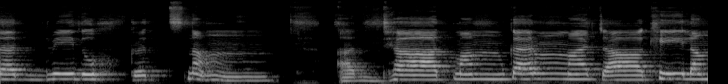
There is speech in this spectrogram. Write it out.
തദ്വിദു കൃത്സ്നം അധ്യാത്മം കർമ്മ ചാഖിലം.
